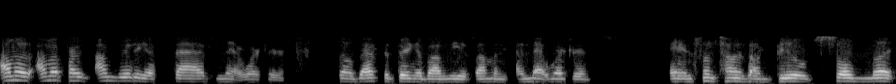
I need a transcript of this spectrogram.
I'm a I'm a person, I'm really a fast networker. So that's the thing about me is I'm a, a networker and sometimes I build so much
